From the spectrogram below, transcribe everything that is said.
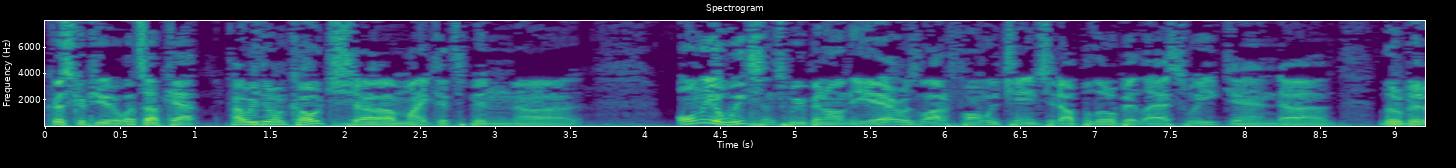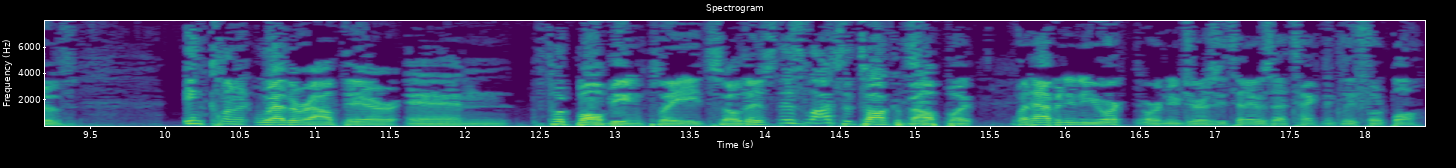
Chris Caputo. What's up, Cap? How are we doing, Coach? Uh, Mike, it's been uh, only a week since we've been on the air. It was a lot of fun. We changed it up a little bit last week, and uh, a little bit of inclement weather out there, and football being played. So there's there's lots to talk about. But What happened in New York or New Jersey today? Was that technically football?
